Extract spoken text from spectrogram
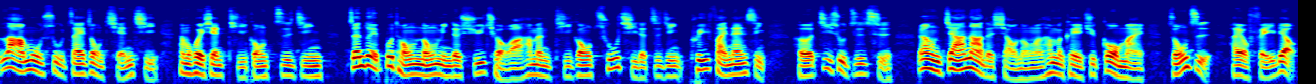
辣木树栽种前期，他们会先提供资金，针对不同农民的需求啊，他们提供初期的资金 （pre-financing） 和技术支持，让加纳的小农啊，他们可以去购买种子还有肥料，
